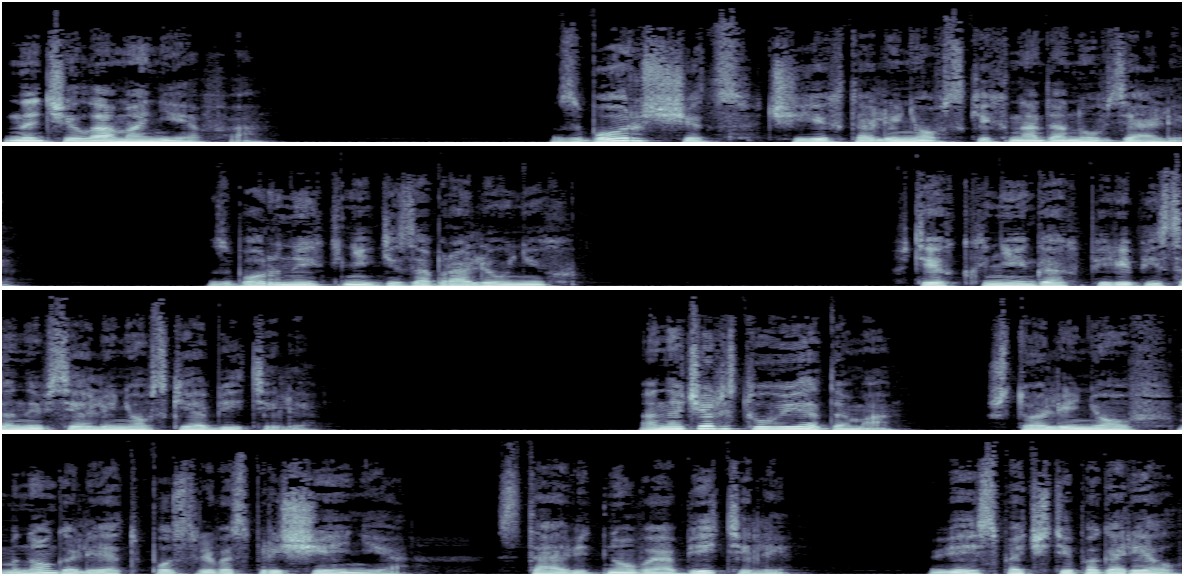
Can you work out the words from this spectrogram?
начала Манефа. Сборщиц, чьих-то леневских на Дону взяли. Сборные книги забрали у них. В тех книгах переписаны все леневские обители. А начальству ведомо, что Оленев много лет после воспрещения ставить новые обители весь почти погорел.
